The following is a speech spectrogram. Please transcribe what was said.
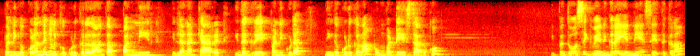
இப்போ நீங்கள் குழந்தைங்களுக்கு கொடுக்குறதா இருந்தால் பன்னீர் இல்லைன்னா கேரட் இதை கிரேட் பண்ணி கூட நீங்கள் கொடுக்கலாம். ரொம்ப டேஸ்ட்டாக இருக்கும். இப்போ தோசைக்கு வேணுங்கிற எண்ணெயை சேர்த்துக்கலாம்.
